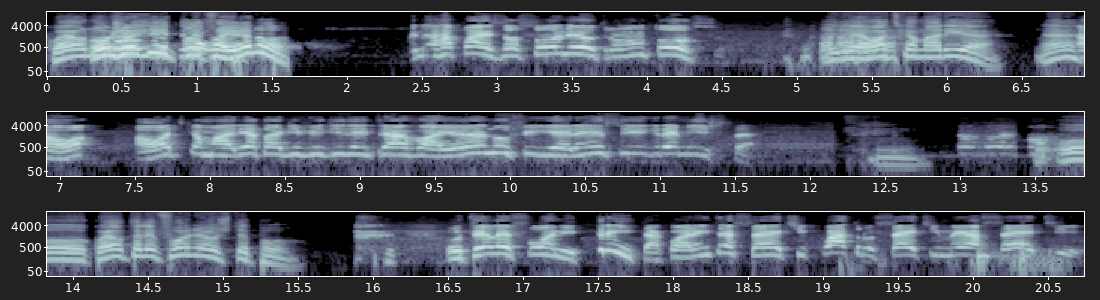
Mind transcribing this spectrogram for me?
Qual é o nome Ô, Jorginho, tu é havaiano? Rapaz, eu sou neutro, não torço. Ele é Ótica Maria, né? A, ó, a Ótica Maria tá dividida entre havaiano, figueirense e gremista. Hum. O, qual é o telefone, hoje, Tepo? o telefone 30 47 4767.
